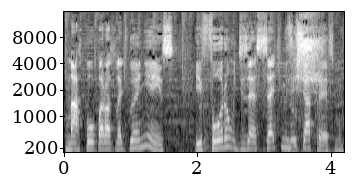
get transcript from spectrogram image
marcou para o Atlético Goianiense. E foram 17 minutos Vixe. de acréscimo.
